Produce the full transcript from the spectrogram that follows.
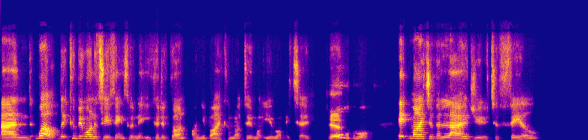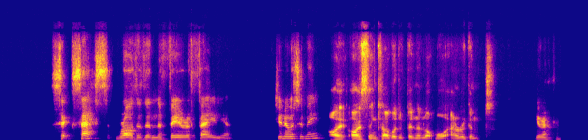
And well, it could be one or two things, wouldn't it? You could have gone on your bike, I'm not doing what you want me to. yeah Or it might have allowed you to feel success rather than the fear of failure. Do you know what I mean? I, I think I would have been a lot more arrogant. You reckon?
